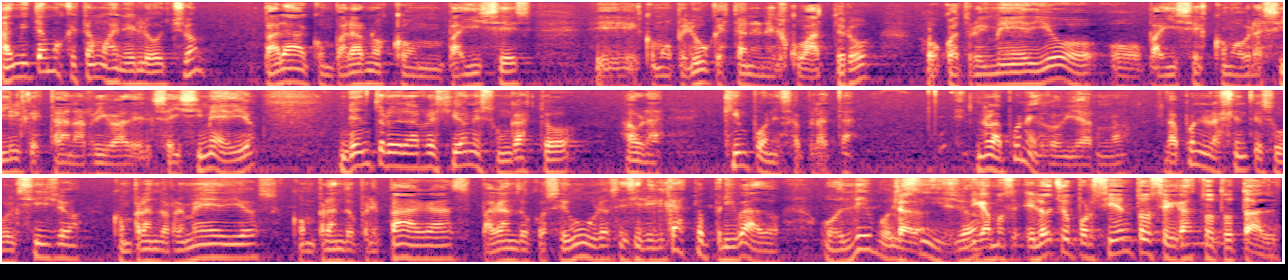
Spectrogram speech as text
Admitamos que estamos en el 8 para compararnos con países eh, como Perú, que están en el 4 o cuatro y medio, o, países como Brasil que están arriba del seis y medio. Dentro de la región es un gasto. Ahora, ¿quién pone esa plata? No la pone el gobierno, la pone la gente de su bolsillo comprando remedios, comprando prepagas, pagando coseguros, es decir, el gasto privado o de bolsillo... digamos, el 8% es el gasto total.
